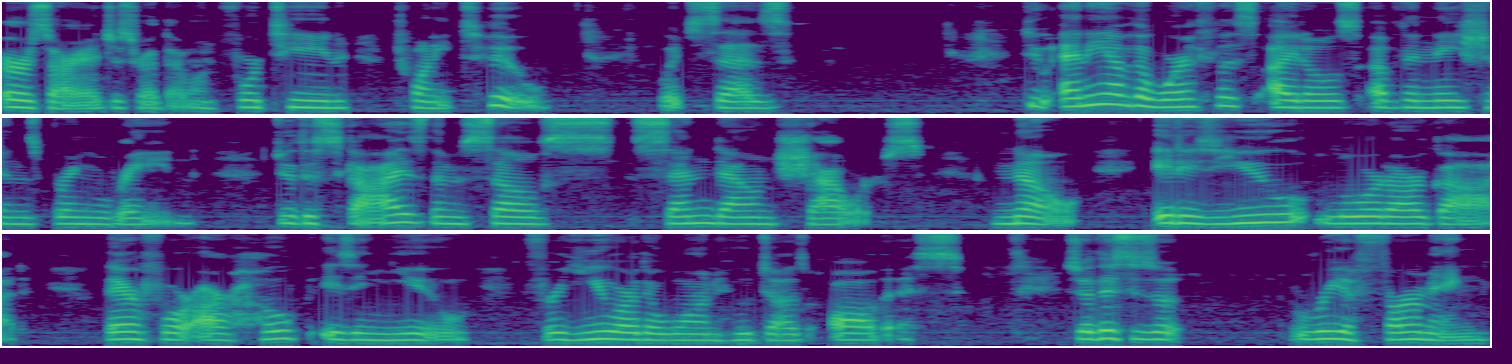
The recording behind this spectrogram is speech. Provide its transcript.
or sorry, I just read that one, 14 22, which says, Do any of the worthless idols of the nations bring rain? Do the skies themselves send down showers? No, it is you, Lord our God. Therefore, our hope is in you, for you are the one who does all this. So, this is a reaffirming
